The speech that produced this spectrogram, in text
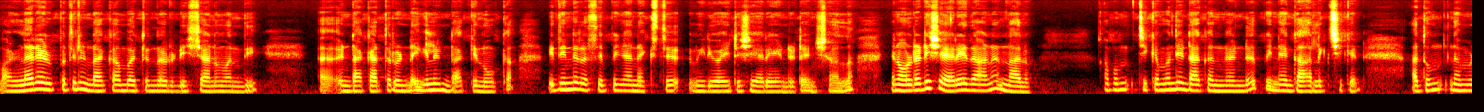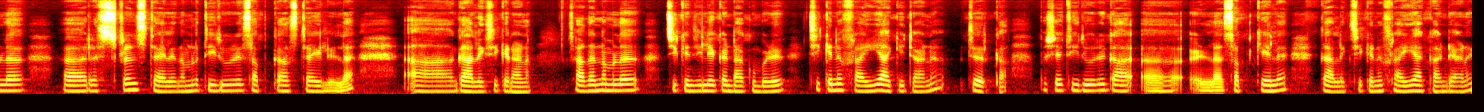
വളരെ എളുപ്പത്തിൽ ഉണ്ടാക്കാൻ പറ്റുന്ന ഒരു ഡിഷാണ് മന്തി. ഉണ്ടാക്കാത്തവരുണ്ടെങ്കിൽ ഉണ്ടാക്കി നോക്കുക ഇതിന്റെ റെസിപ്പി ഞാൻ നെക്സ്റ്റ് വീഡിയോ ആയിട്ട് ഷെയർ ചെയ്യുന്നുണ്ട് ഇൻഷാല്ല ഞാൻ ഓൾറെഡി ഷെയർ ചെയ്തതാണ് എന്നാലും. അപ്പം ചിക്കൻ മന്തി ഉണ്ടാക്കുന്നുണ്ട് പിന്നെ ഗാർലിക് ചിക്കൻ അതും നമ്മൾ റെസ്റ്റോറന്റ് സ്റ്റൈൽ നമ്മൾ തിരൂർ സബ്കാ സ്റ്റൈലുള്ള ഗാർലിക് ചിക്കനാണ് സാധാരണ നമ്മൾ ചിക്കൻ ചില്ലിയൊക്കെ ഉണ്ടാക്കുമ്പോൾ ചിക്കനെ ഫ്രൈ ആക്കിയിട്ടാണ് ചേർക്കുക. പക്ഷേ തിരൂർ ഗാ ഉള്ള സബ്കയിലെ ഗാർലിക് ചിക്കനെ ഫ്രൈ ആക്കാണ്ടാണ്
